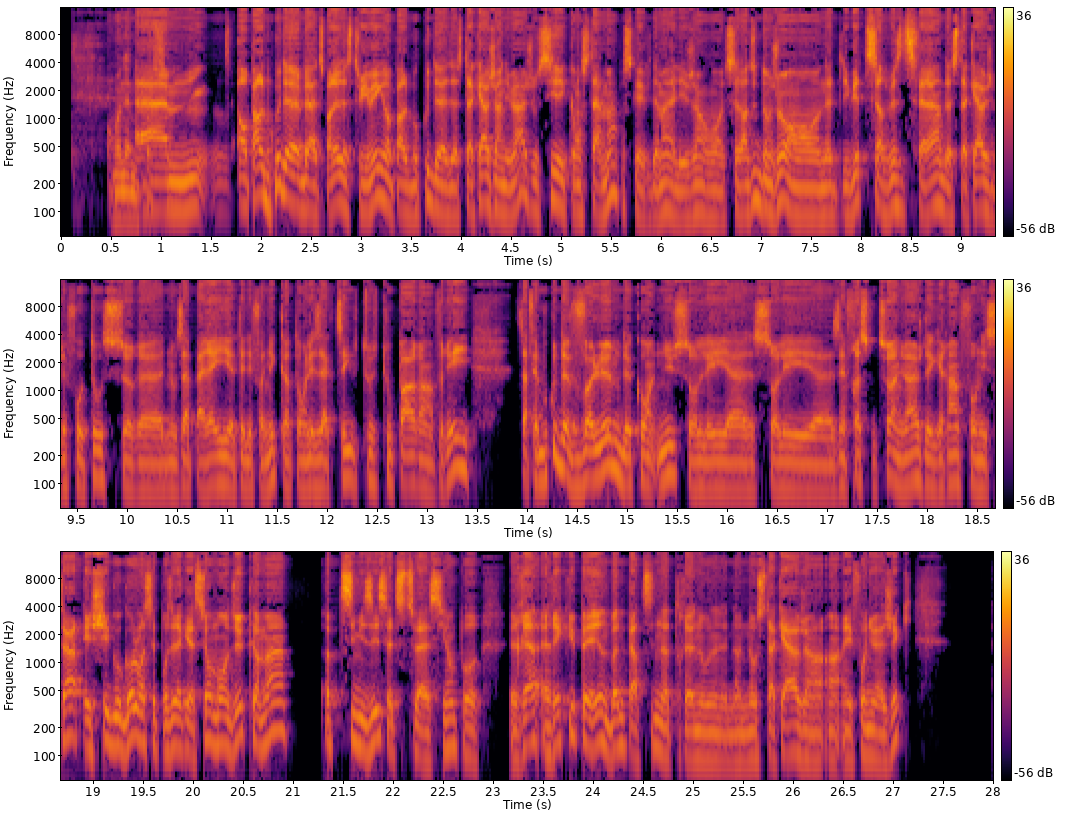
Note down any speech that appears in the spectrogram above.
On aime euh, On parle beaucoup de ben, tu parlais de streaming, on parle beaucoup de, stockage en nuage aussi constamment parce qu'évidemment les gens c'est rendu de nos jours on a huit services différents de stockage de photos sur euh, nos appareils téléphoniques quand on les active tout tout part en vrille. Ça fait beaucoup de volume de contenu sur les euh, sur les infrastructures en nuage des grands fournisseurs et chez Google on s'est posé la question mon dieu comment optimiser cette situation pour récupérer une bonne partie de notre nos, stockages en, en info nuagique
